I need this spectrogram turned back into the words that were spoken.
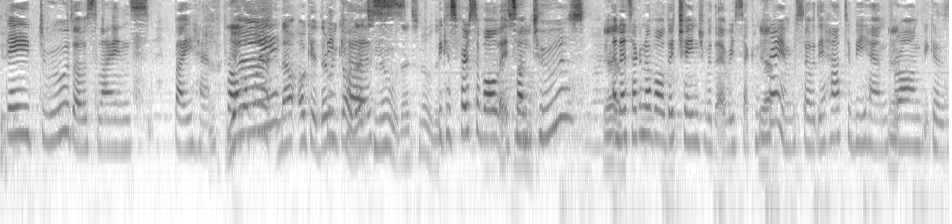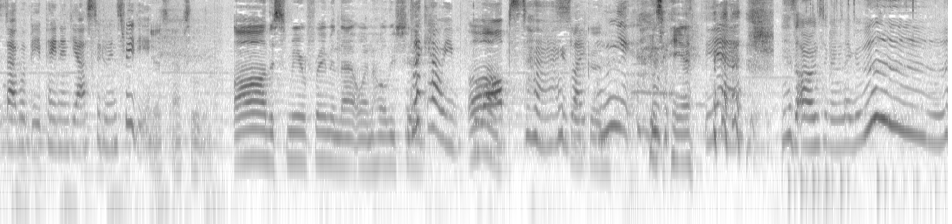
They drew those lines by hand, probably. Yeah. Now, okay, there we go. That's new. That's new. Because first of all, That's it's on twos, Yeah. and then second of all, they change with every second Yeah. frame, so they had to be hand drawn because that would be a pain in the ass to do in 3D. Yes, absolutely. Oh, the smear frame in that one. Holy shit. Look how he Oh. He's so like, good. His hand. yeah. His arms are going like, ooh.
